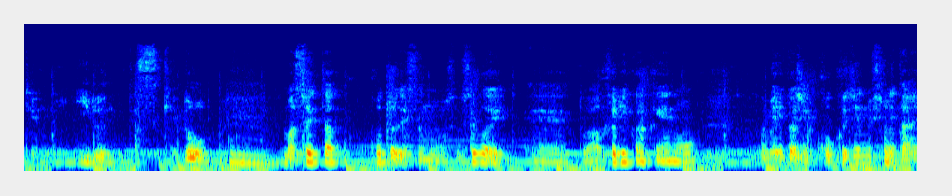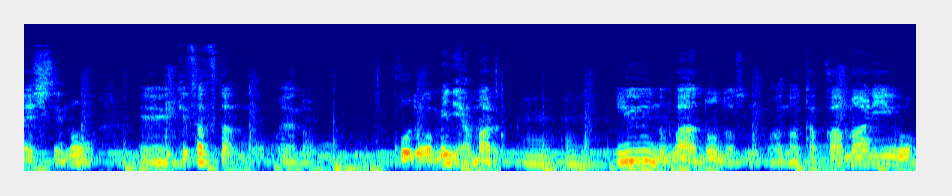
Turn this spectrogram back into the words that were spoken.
ていうのもいるんですけど、うん。まあ、そういったことでそのすごい、えー、とアフリカ系のアメリカ人黒人の人に対しての、えー警察官のあの行動が目に余る。というのがどんどんそのあの高まりを、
